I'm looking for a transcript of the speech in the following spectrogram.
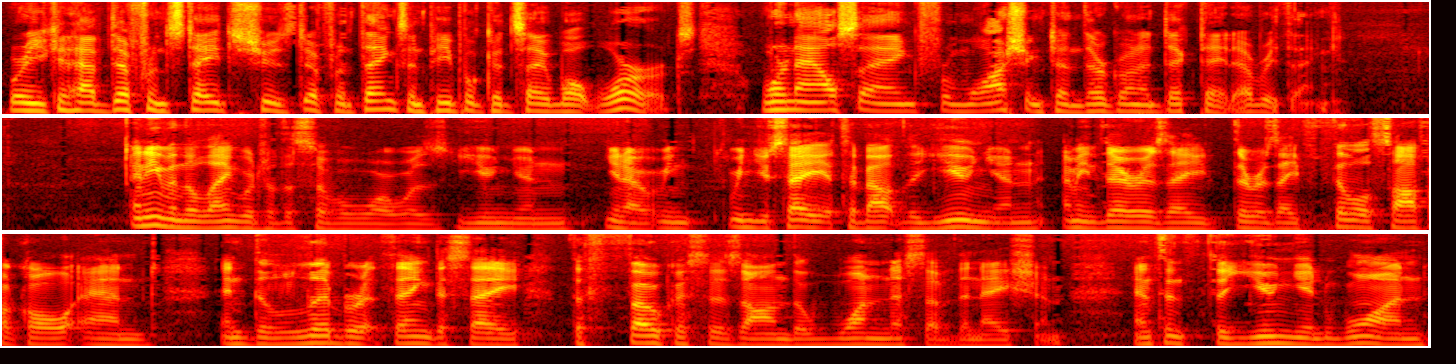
where you could have different states choose different things and people could say what works. We're now saying from Washington they're going to dictate everything. And even the language of the Civil War was union. You know, I mean, when you say it's about the union, I mean there is a there is a philosophical and and deliberate thing to say the focus is on the oneness of the nation. And since the union won,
